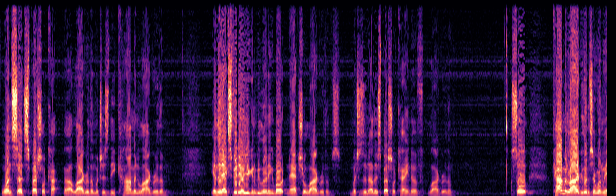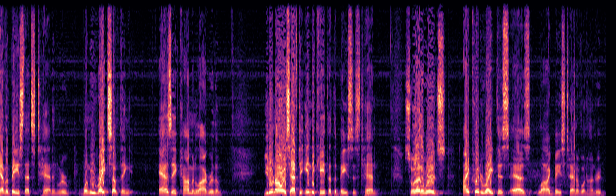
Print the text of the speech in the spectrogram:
one such special uh, logarithm, which is the common logarithm. In the next video you're going to be learning about natural logarithms, which is another special kind of logarithm. So common logarithms are when we have a base that's 10, and when we write something as a common logarithm, you don't always have to indicate that the base is 10. So in other words, I could write this as log base 10 of 100,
